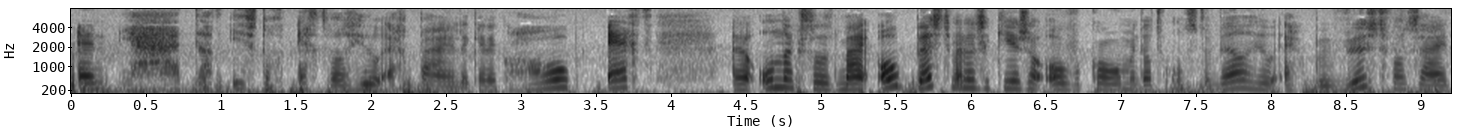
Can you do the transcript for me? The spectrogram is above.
En ja, dat is toch echt wel heel erg pijnlijk. En ik hoop echt, uh, ondanks dat het mij ook best wel eens een keer zal overkomen, dat we ons er wel heel erg bewust van zijn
